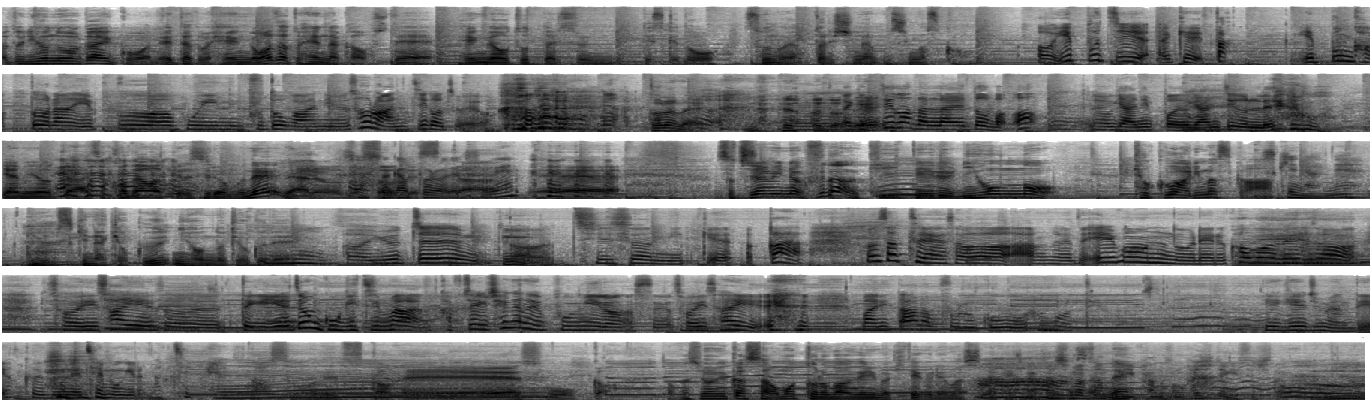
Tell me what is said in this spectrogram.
あと日本の若い子はね例えば変顔わざと変な顔して変顔を撮ったりするんですけどそういうのやったりしなしますか 어, 예쁘지 이렇게 딱 예쁜 각도랑 예쁘어 보이는 구도가 아니면 서로 안 찍어줘요. 撮らないなるほど 이렇게 ね 찍어달라 해도 막 어? 여기 안 이뻐 여기 안 찍을래 이러고 やめようとあそうこだわってる後ろもねなるほどさすがプロですねそうですかねそうちなみになんか普段聴いている日本の 曲はありますか好きなね。うん好きな曲日本の曲で、 어, 요즘 어, 지수 언니께가 콘서트에서 안 그래도 일본 노래를 커버를 해서 저희 사이에서는 되게 예전 곡이지만 갑자기 최근에 붐이 일어났어요. 저희 사이에 많이 따라 부르고 한 것 같아요. 얘기해주면 안 돼요? 그 노래 제목이랑 같이? あそうですかへえそうか高島美香さんもこの番組にも来てくれましたね高 카시마 島さん 아, 이 ね 방송 하신 적 있으시다. うん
